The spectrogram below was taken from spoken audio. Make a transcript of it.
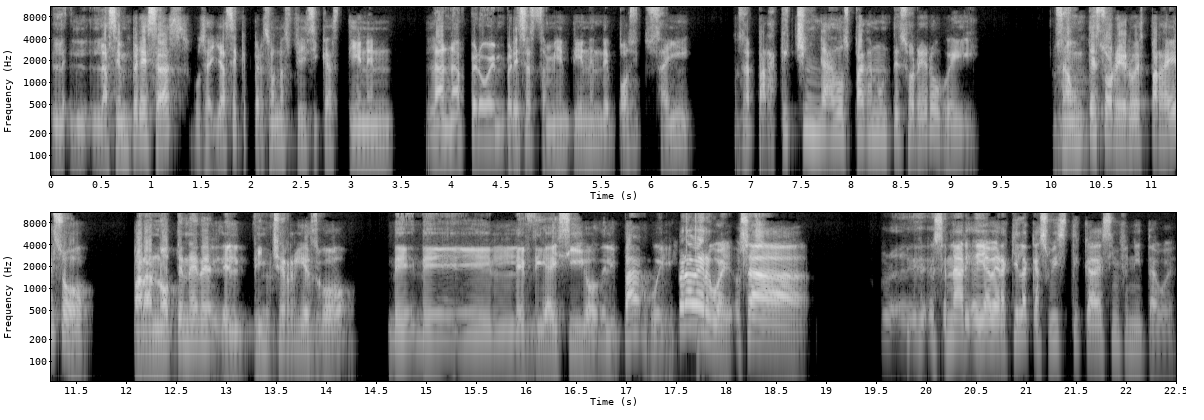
las empresas, o sea, ya sé que personas físicas tienen lana, pero empresas también tienen depósitos ahí. O sea, ¿para qué chingados pagan un tesorero, güey? O sea, un tesorero es para eso, para no tener el, pinche riesgo del de, FDIC o del IPAC, güey. Pero a ver, güey, o sea, eh, escenario, y a ver, aquí la casuística es infinita, güey.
